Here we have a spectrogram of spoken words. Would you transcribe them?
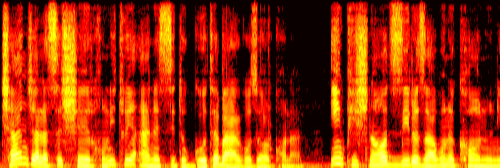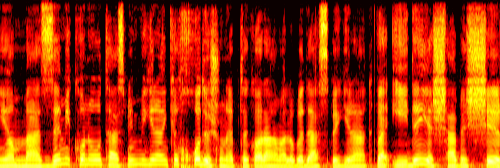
چند جلسه شعرخونی توی انستیتو گوته برگزار کنن. این پیشنهاد زیر زبون ها مزه می‌کنه و تصمیم می‌گیرن که خودشون ابتکار عمل رو به دست بگیرن و ایده شب شعر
